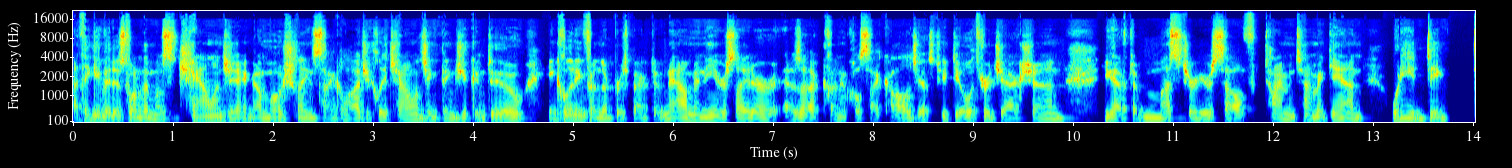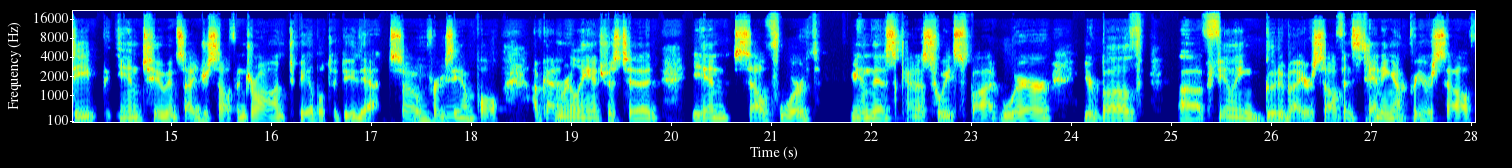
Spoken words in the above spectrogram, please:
I think of it as one of the most challenging, emotionally and psychologically challenging things you can do, including from the perspective now, many years later, as a clinical psychologist. You deal with rejection, you have to muster yourself time and time again. What do you dig deep into inside yourself and drawn to be able to do that. So, mm-hmm. for example, I've gotten really interested in self worth in this kind of sweet spot where you're both uh, feeling good about yourself and standing up for yourself,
